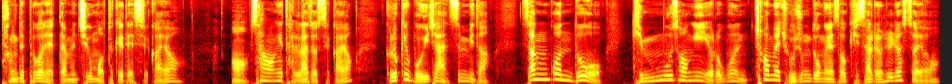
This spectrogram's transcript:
당대표가 됐다면 지금 어떻게 됐을까요? 어, 상황이 달라졌을까요? 그렇게 보이지 않습니다. 쌍권도 김무성이 여러분 처음에 조중동에서 기사를 흘렸어요.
